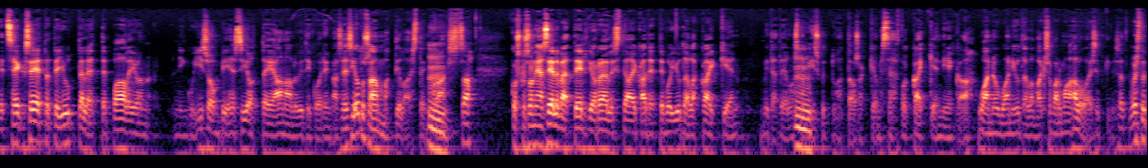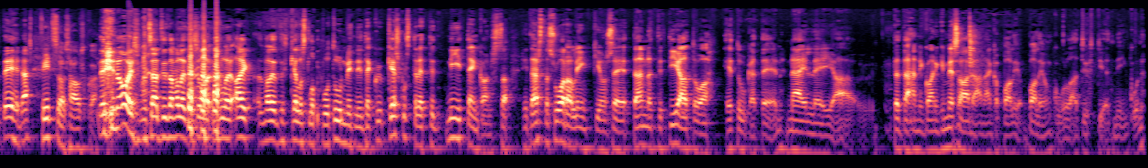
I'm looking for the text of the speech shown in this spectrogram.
että se, että te juttelette paljon niin kuin isompien sijoittajien ja analyytikoiden kanssa ja sijoitusammattilaisten mm. kanssa, koska se on ihan selvää, että teilläkin on realistisesti aikaa, että ette voi jutella kaikkien, mitä teillä on 150 000 osakkeja, missä sä et voi kaikkien niinkaan one on one jutella, vaikka sä varmaan haluaisitkin, niin sä et voi sitä tehdä. Vitsi olisi hauskaa. Niin olisi, mutta sä et sulle, sulle aika- valitettavasti kellosta loppuu tunnit, niin te keskustelette niiden kanssa, niin tästä suora linkki on se, että annatte tietoa etukäteen näille ja tätähän niin ainakin me saadaan aika paljon, paljon kuulla, että yhtiöt, niin kuin,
